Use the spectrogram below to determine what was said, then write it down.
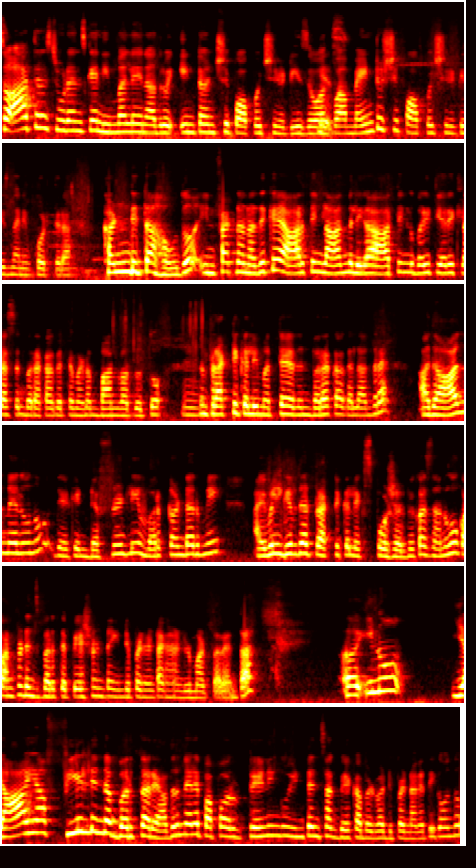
ಸೊ ಆ ಥರ ಸ್ಟೂಡೆಂಟ್ಸ್ಗೆ ನಿಮ್ಮಲ್ಲಿ ಏನಾದರೂ ಇಂಟರ್ನ್ಶಿಪ್ ಆಪರ್ಚುನಿಟೀಸು ಅಥವಾ ಮೆಂಟರ್ಶಿಪ್ ಆಪರ್ಚುನಿಟೀಸ್ನ ನೀವು ಕೊಡ್ತೀರಾ? ಖಂಡಿತ ಹೌದು. ಇನ್ಫ್ಯಾಕ್ಟ್ ನಾನು ಅದಕ್ಕೆ ಆರು ತಿಂಗಳು ಆದಮೇಲೆ ಈಗ ಆರು ತಿಂಗಳು ಬರೀ ಥಿಯರಿ ಕ್ಲಾಸಿಗೆ ಬರೋಕ್ಕಾಗುತ್ತೆ ಮೇಡಮ್ ಭಾನುವಾರದೊತ್ತು ನಾನು ಪ್ರಾಕ್ಟಿಕಲಿ ಮತ್ತೆ ಅದನ್ನು ಬರೋಕ್ಕಾಗಲ್ಲ ಅಂದರೆ ಅದಾದಮೇಲೂ they can definitely work under me I will give that practical exposure because ನನಗೂ ಕಾನ್ಫಿಡೆನ್ಸ್ ಬರುತ್ತೆ ಪೇಷಂಟ್ನ ಇಂಡಿಪೆಂಡೆಂಟಾಗಿ ಹ್ಯಾಂಡಲ್ ಮಾಡ್ತಾರೆ ಅಂತ. ಇನ್ನು ಯಾವ ಯಾವ ಫೀಲ್ಡಿಂದ ಬರ್ತಾರೆ ಅದ್ರ ಮೇಲೆ ಪಾಪ ಅವ್ರಿಗೆ ಟ್ರೈನಿಂಗು ಇಂಟೆನ್ಸ್ ಆಗಿ ಬೇಕಾ ಬೇಡವಾ ಡಿಪೆಂಡ್ ಆಗುತ್ತೆ. ಈಗ ಒಂದು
